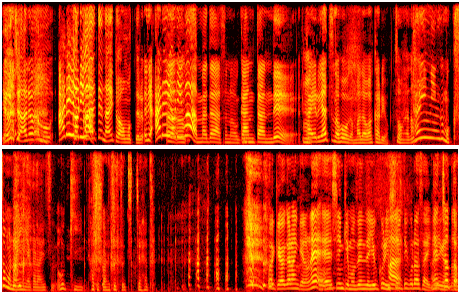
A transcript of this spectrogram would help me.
やうちはあれはもうあれよりは変えてないとは思ってる。であれよりはまだその元旦でうん。変えるやつの方がまだわかるよ、そうやな。タイミングもクソもないんやからあいつ。大きい鳩からちょっとちっちゃい鳩 わけわからんけどね、うん。えー新規も全然ゆっくりしといてくださいね、ありちょっと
